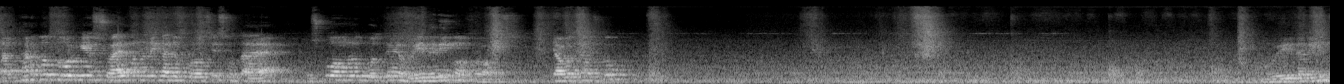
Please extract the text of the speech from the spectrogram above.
पत्थर को तोड़ के सॉइल बनाने का जो प्रोसेस होता है, उसको हम लोग बोलते हैं वेदरिंग ऑफ़ रॉक्स क्या बोलते हैं उसको? Weathering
